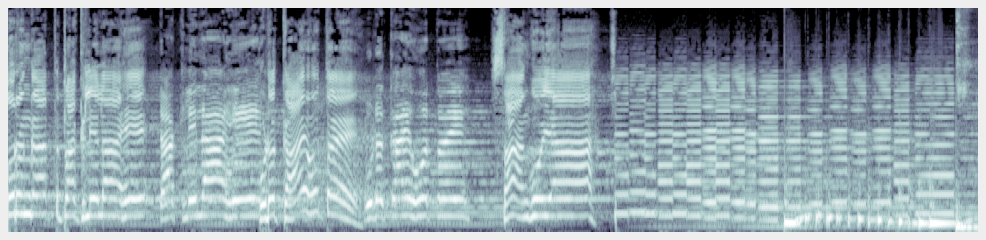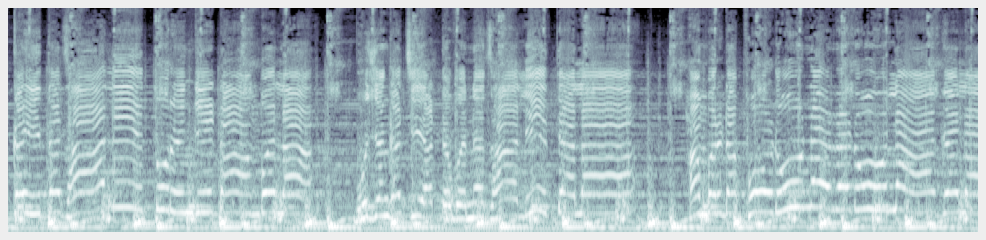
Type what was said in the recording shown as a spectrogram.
तुरुंगात टाकलेला आहे. टाकलेला आहे. पुढं काय होत आहे पुढं काय होतंय? सांगूया. कैद झाली तुरंगी डांबला. भुजंगाची आठवण झाली त्याला. हंबरडा फोडून रडू लागला.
